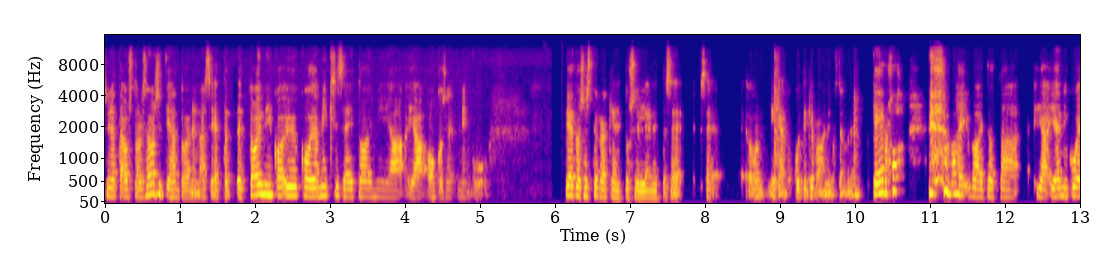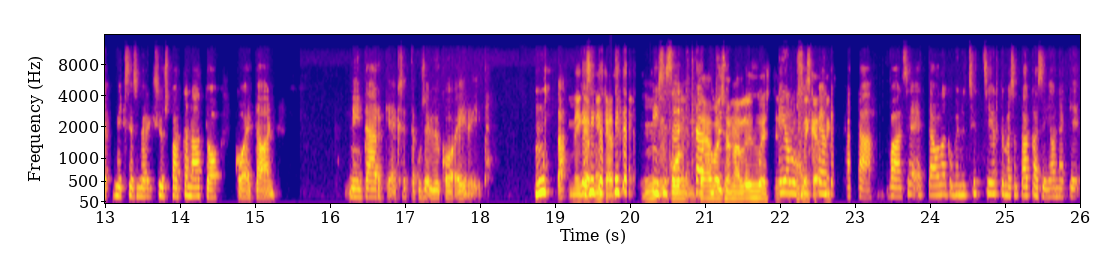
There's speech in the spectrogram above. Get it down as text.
siinä taustalla. Se on sitten ihan toinen asia, että, että toimiiko YK ja miksi se ei toimi ja, ja onko se niin kuin, tietoisesti rakennettu silleen, että se, se on ikään kuin kuitenkin vain niin tämmöinen kerho, vai, vai tota, ja, ja niin kuin, että miksi esimerkiksi just vaikka NATO koetaan niin tärkeäksi, että kun se YK ei riitä. Mutta, mikä, ja sitten, mikä, sitten, niin se, kun, tämä, tämä voi sanoa lyhyesti. Ei ollut siis mikä, siis mikä... tämä, vaan se, että ollaanko me nyt sitten siirtymässä takaisin jonnekin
